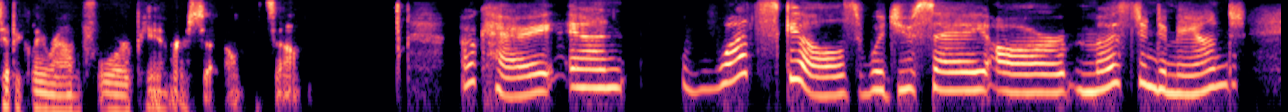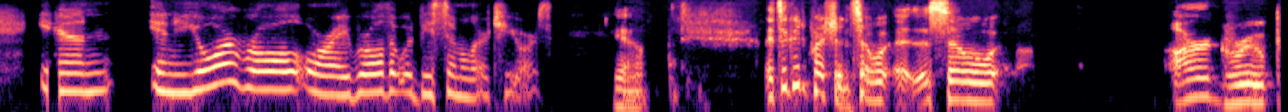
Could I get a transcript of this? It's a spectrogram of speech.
typically around 4 p.m. or so. So. Okay, and what skills would you say are most in demand in in your role or a role that would be similar to yours? Yeah, it's a good question. So, uh, so our group,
